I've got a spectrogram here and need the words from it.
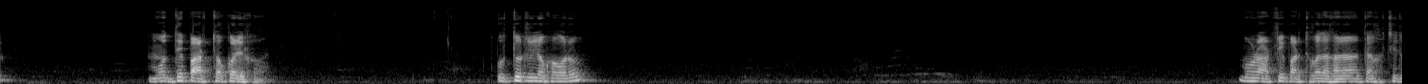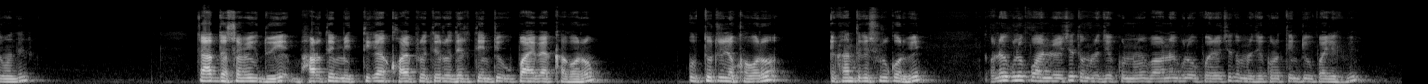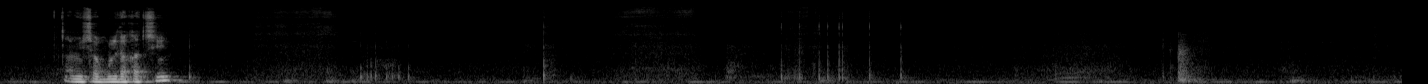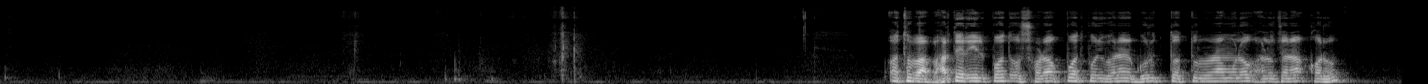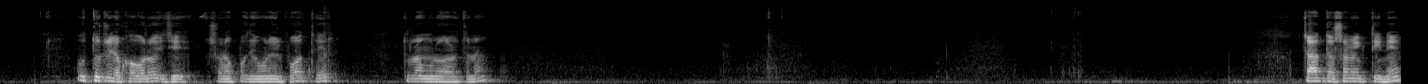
মধ্যে পার্থক্য লেখ। উত্তরটি লক্ষ্য করো। মোট আটটি পার্থক্য দেখা দেখাচ্ছি তোমাদের। চার দশমিক দুই ভারতে মৃত্তিকা ক্ষয় প্রতিরোধের তিনটি উপায় ব্যাখ্যা করো। উত্তরটি লক্ষ্য করো। এখান থেকে শুরু করবে। অনেকগুলো পয়েন্ট রয়েছে, তোমরা যে কোনো বা অনেকগুলো উপায় রয়েছে, তোমরা যে কোনো তিনটি উপায় লিখবে। আমি সবগুলো দেখাচ্ছি। অথবা ভারতের রেলপথ ও সড়ক পথ পরিবহনের গুরুত্ব তুলনামূলক আলোচনা করো। উত্তরটি লক্ষ্য করো, এই যে সড়ক পথ এবং রেলপথের তুলনামূলক আলোচনা। চার দশমিক তিনে,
